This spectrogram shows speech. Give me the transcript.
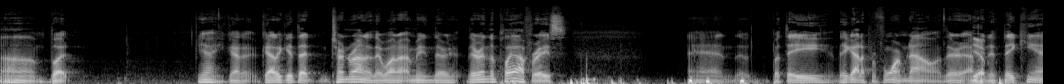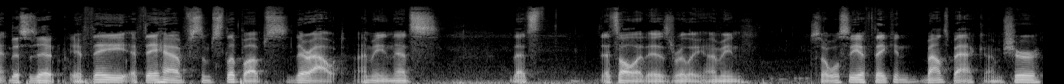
Um, but yeah, you gotta gotta get that turned around. And they want. to I mean, they're they're in the playoff race, and but they they got to perform now. They're. I Yep. mean, if they can't, This is it. if they if they have some slip ups, they're out. I mean, that's that's that's all it is, really. I mean, so we'll see if they can bounce back. I'm sure.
